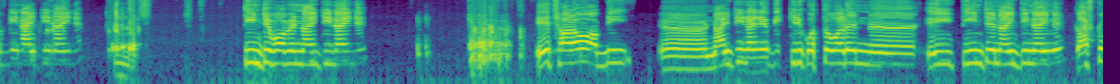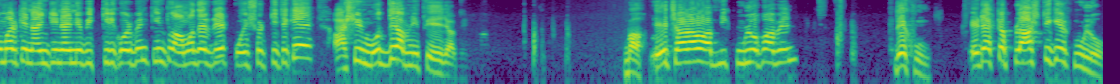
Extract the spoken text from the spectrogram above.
আপনি নাইনটি নাইনে তিনটে পাবেন নাইনটি নাইনে এছাড়াও আপনি নাইনটি নাইনে বিক্রি করতে পারেন এই তিনটে নাইনটি নাইনে কাস্টমারকে নাইনটি নাইনে বিক্রি করবেন কিন্তু আমাদের রেট পঁয়ষট্টি থেকে আশির মধ্যে আপনি পেয়ে যাবেন। বাহ। এছাড়াও আপনি কুলো পাবেন। দেখুন এটা একটা প্লাস্টিকের কুলো।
